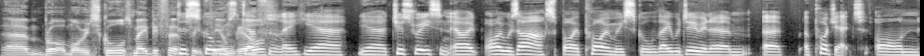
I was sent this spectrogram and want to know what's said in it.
um, brought up more in schools, maybe for, The for, for young schools, girls. definitely, yeah, yeah. Just recently, I, I was asked by a primary school. They were doing um, a a project on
